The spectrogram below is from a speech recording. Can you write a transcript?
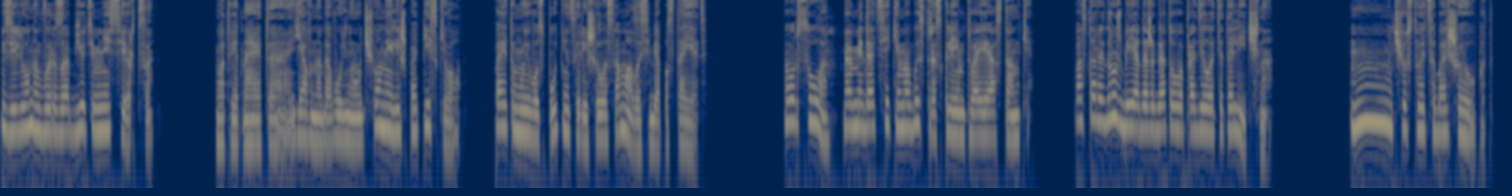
Зеленым вы разобьете мне сердце». В ответ на это явно довольный ученый лишь попискивал, поэтому его спутница решила сама за себя постоять. «Урсула, в медотсеке мы быстро склеим твои останки. По старой дружбе я даже готова проделать это лично». «Ммм, чувствуется большой опыт.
